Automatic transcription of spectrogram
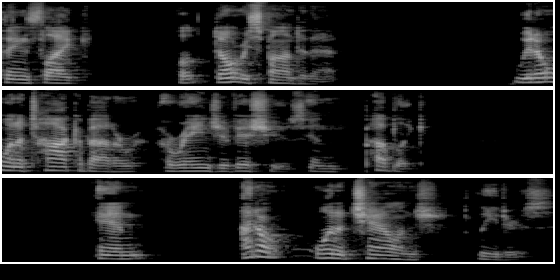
Things like, well, don't respond to that. We don't want to talk about a, a range of issues in public. And I don't want to challenge leaders.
